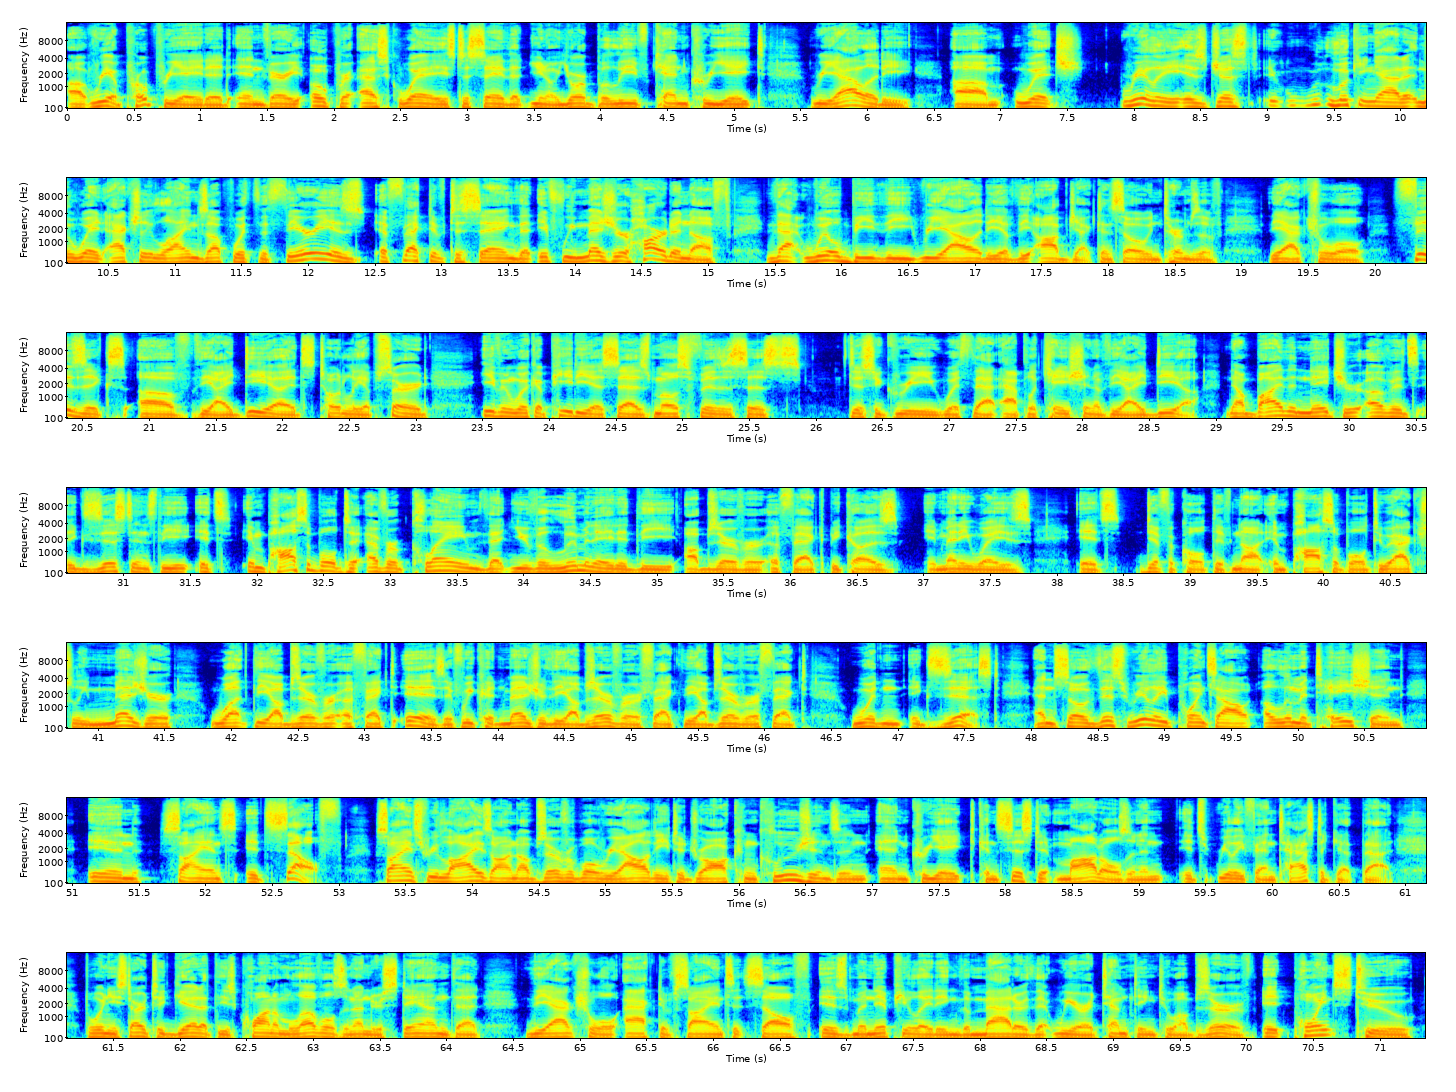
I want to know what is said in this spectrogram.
uh, reappropriated in very Oprah-esque ways to say that you know your belief can create reality, um, which really is just looking at it in the way it actually lines up with the theory is effective to saying that if we measure hard enough, that will be the reality of the object. And so, in terms of the actual physics of the idea, it's totally absurd. Even Wikipedia says most physicists disagree with that application of the idea. Now, by the nature of its existence, the it's impossible to ever claim that you've eliminated the observer effect because in many ways it's difficult, if not impossible, to actually measure what the observer effect is. If we could measure the observer effect, the observer effect wouldn't exist. And so this really points out a limitation in science itself. Science relies on observable reality to draw conclusions and, and create consistent models, and, it's really fantastic at that. But when you start to get at these quantum levels and understand that the actual act of science itself is manipulating the matter that we are attempting to observe, it points to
